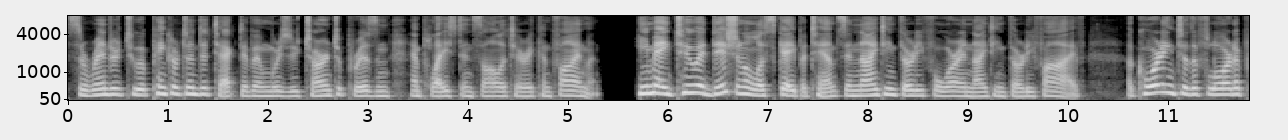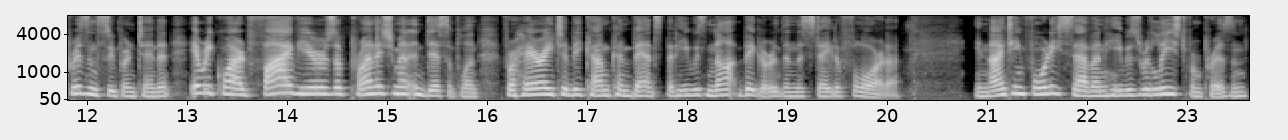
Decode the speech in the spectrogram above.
surrendered to a Pinkerton detective and was returned to prison and placed in solitary confinement. He made two additional escape attempts in 1934 and 1935. According to the Florida prison superintendent, it required five years of punishment and discipline for Harry to become convinced that he was not bigger than the state of Florida. In 1947, he was released from prison,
